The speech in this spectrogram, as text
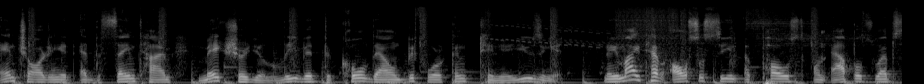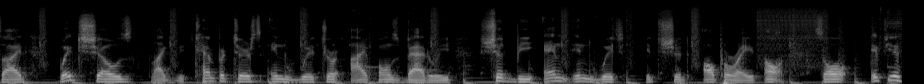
and charging it at the same time make sure you leave it to cool down before continue using it now you might have also seen a post on Apple's website which shows like the temperatures in which your iPhone's battery should be and in which it should operate on. So if you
